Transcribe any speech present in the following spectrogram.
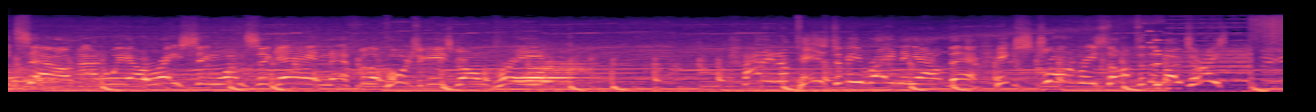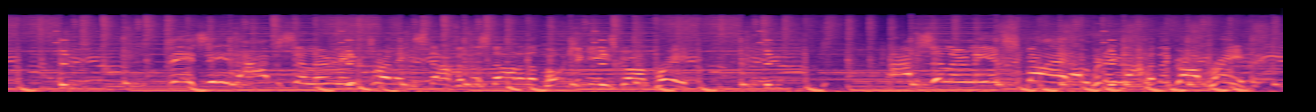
Out and we are racing once again for the Portuguese Grand Prix. And it appears to be raining out there. Extraordinary start to the motor race. This is absolutely thrilling stuff at the start of the Portuguese Grand Prix. Absolutely inspired opening lap of the Grand Prix.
